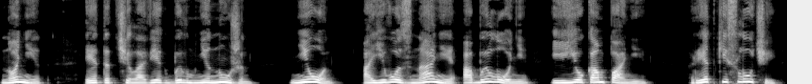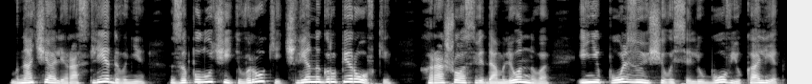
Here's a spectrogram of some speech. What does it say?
Но нет, этот человек был мне нужен. Не он, а его знание об Илоне и ее компании. Редкий случай, в начале расследования заполучить в руки члена группировки, хорошо осведомленного и не пользующегося любовью коллег.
